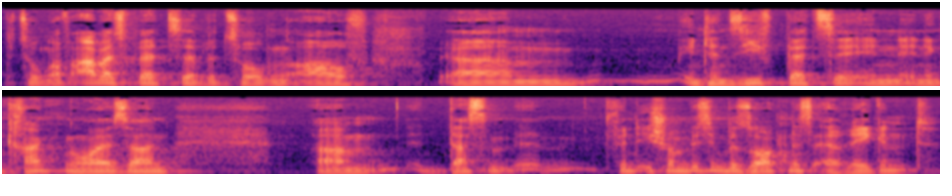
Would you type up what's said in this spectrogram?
bezogen auf Arbeitsplätze, bezogen auf ähm, Intensivplätze in, in den Krankenhäusern. Ähm, das äh, finde ich schon ein bisschen besorgniserregend.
